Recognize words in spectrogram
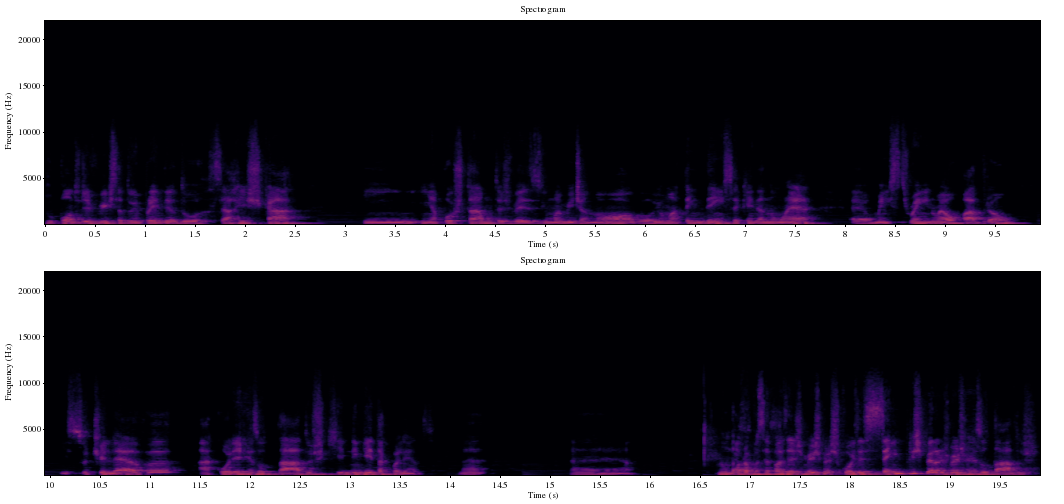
do ponto de vista do empreendedor, se arriscar em, em, apostar muitas vezes em uma mídia nova ou em uma tendência que ainda não é, é o mainstream, não é o padrão, isso te leva a colher resultados que ninguém está colhendo, né? É, não dá para você fazer as mesmas coisas sempre esperando os mesmos resultados.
